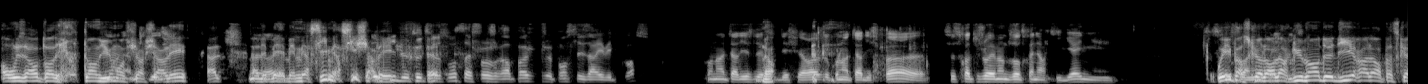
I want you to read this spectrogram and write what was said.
on vous a entendu, entendu mon cher Charlie. Allez, ben, ben, merci, merci Charlie. Et puis, de toute façon, ça changera pas, je pense, les arrivées de course. Qu'on interdise le déferrage ou qu'on l'interdise pas, euh, ce sera toujours les mêmes entraîneurs qui gagnent. Et... Oui, parce que alors l'argument de dire alors parce que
